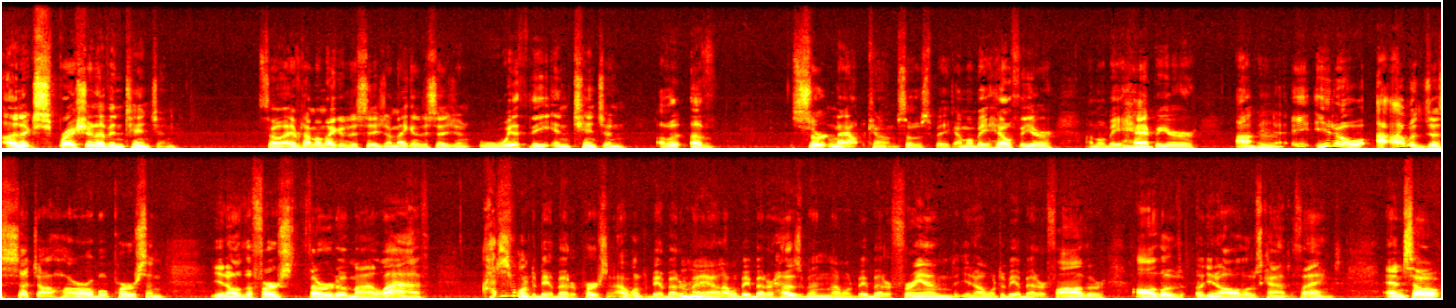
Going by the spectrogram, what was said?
an expression of intention. So every time I make a decision, I'm making a decision with the intention of a, of certain outcomes, so to speak. I'm going to be healthier. I'm going to be happier. I, you know, I, I was just such a horrible person. You know, the first third of my life, I just wanted to be a better person. I wanted to be a better man. I want to be a better husband. I want to be a better friend. You know, I want to be a better father. All those, you know, all those kinds of things. And so,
